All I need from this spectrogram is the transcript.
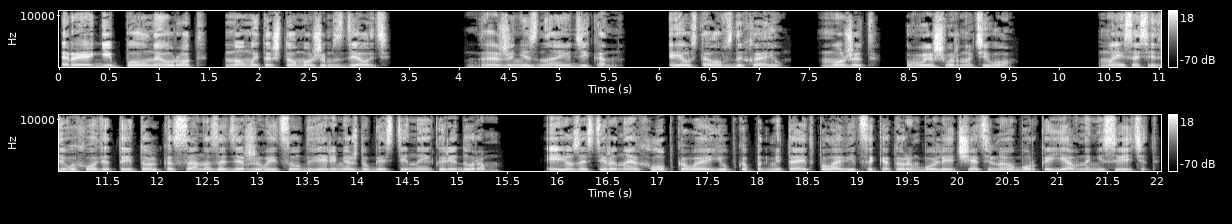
«Регги, полный урод, но мы-то что можем сделать? Даже не знаю, Дикон. Я устало вздыхаю. Может, вышвырнуть его? Мои соседи выходят, и только Сана задерживается у двери между гостиной и коридором. Ее застиранная хлопковая юбка подметает половицы, которым более тщательная уборка явно не светит.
